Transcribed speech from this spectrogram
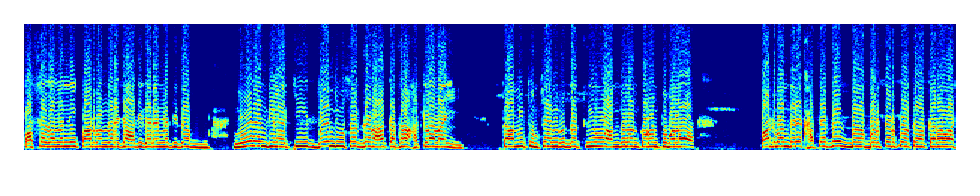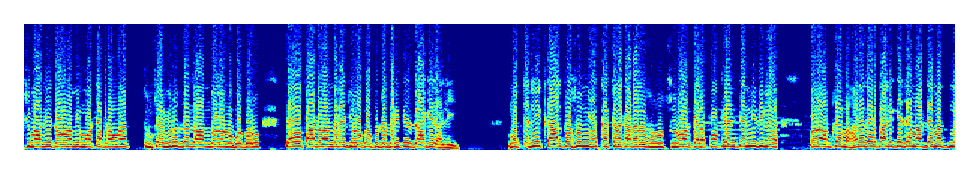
पाच सहा जणांनी पाटबंधाऱ्याच्या अधिकाऱ्यांना तिथं निवेदन दिलं की दोन दिवसात जर हा कचरा हटला नाही. तर आम्ही तुमच्या विरुद्ध तीव्र आंदोलन करून तुम्हाला पाटबंधारे खात्यातच बडतर्फ करावं अशी मागणी करून आम्ही मोठ्या प्रमाणात तुमच्या विरुद्ध आंदोलन उभं करू. तेव्हा पाटबांधाऱ्याची लोक कुठेतरी ती जागी झाली. मग त्यांनी कालपासून हे कचरा काढायला सुरुवात केला. पॉकलँड त्यांनी दिलं. पण आमच्या महानगरपालिकेच्या माध्यमातून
